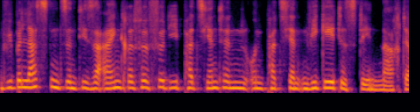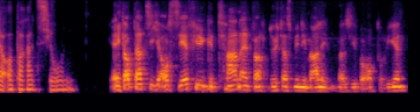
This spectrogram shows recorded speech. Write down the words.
Wie belastend sind diese Eingriffe für die Patientinnen und Patienten? Wie geht es denen nach der Operation? Ja, ich glaube, da hat sich auch sehr viel getan, einfach durch das minimalinvasive Operieren.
